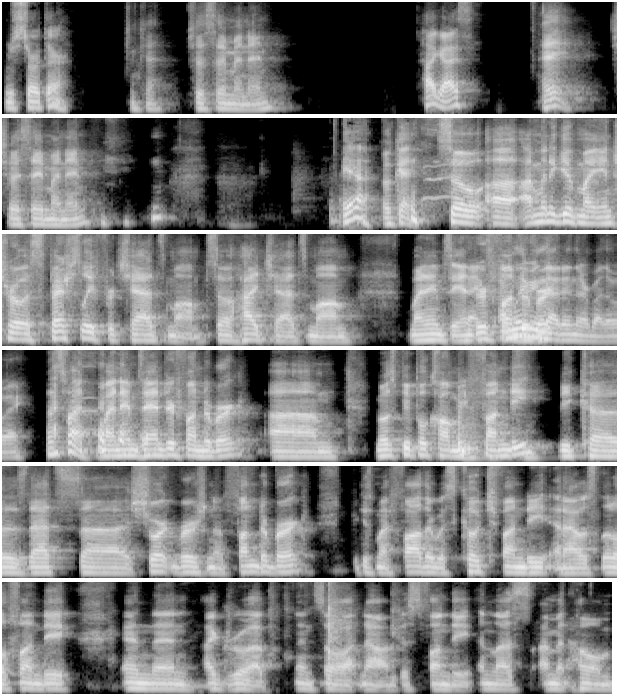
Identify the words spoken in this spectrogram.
we'll just start there Okay. Should I say my name? hi guys Hey, should I say my name? yeah Okay. So uh, I'm going to give my intro, especially for Chad's mom. So, hi, Chad's mom. My name's Andrew Thanks. I'm leaving that in there, by the way. That's fine. My name's Andrew Funderburg. Um, most people call me Fundy because that's a short version of Funderburg because my father was Coach Fundy and I was Little Fundy. And then I grew up. And so now I'm just Fundy. Unless I'm at home,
